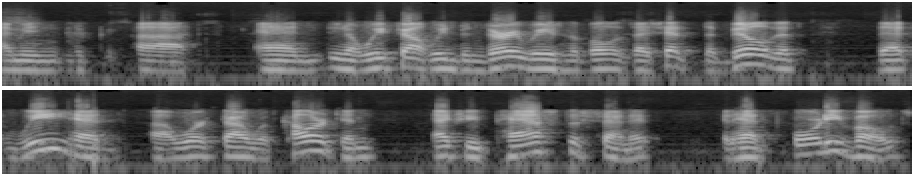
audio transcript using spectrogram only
I mean, uh, and you know, we felt we'd been very reasonable. As I said, the bill that that we had uh, worked out with Cullerton actually passed the Senate. It had 40 votes.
